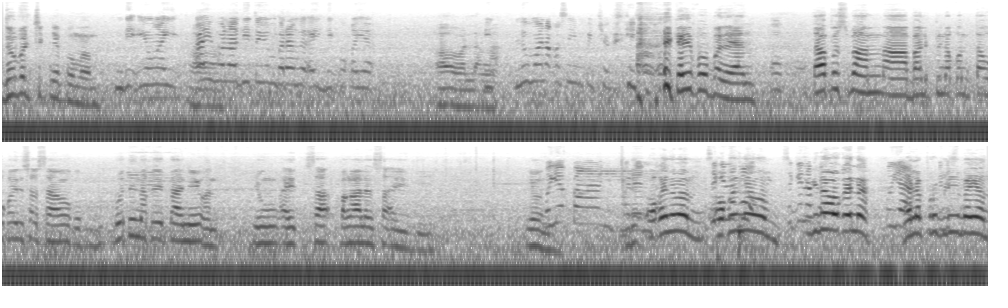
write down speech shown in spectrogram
double check niyo po ma'am. Hindi, yung ay, Ah. ay, wala dito yung barangay ID ko kaya. Ah, wala nga. Luma na kasi yung picture ko dito. Ay, kayo po ba yan? Opo. Tapos ma'am, ah, bali pinakunta ko kayo sa asawa ko. Buti nakita niyo yung, yung I- sa, pangalan sa ID. Yun. Kuya, pangalan niyo, Miranda. Okay na ma'am. Sige okay na na ma'am. Sige na Sige na, okay na. Kuya, Walang problema yon.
